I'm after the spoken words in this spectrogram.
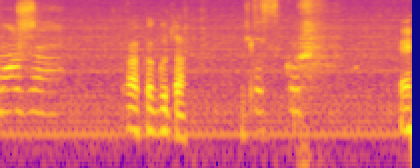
może O, koguta. dyskur.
